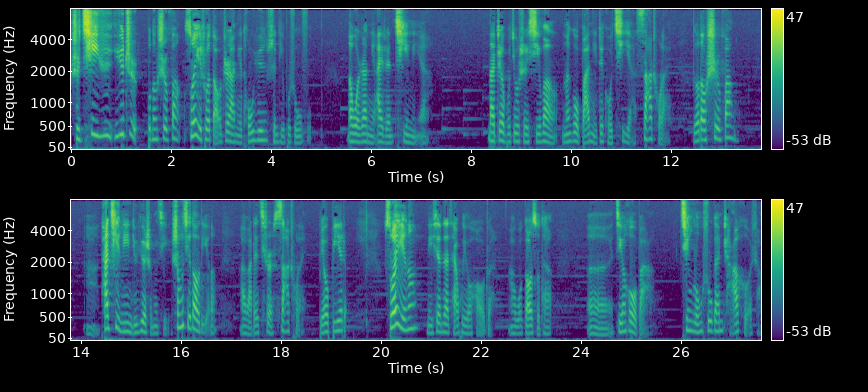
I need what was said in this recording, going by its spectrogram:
是气郁郁滞不能释放，所以说导致啊你头晕，身体不舒服。那我让你爱人气你，那这不就是希望能够把你这口气呀撒出来，得到释放？啊，他气你，你就越生气，生气到底了，啊，把这气儿撒出来，不要憋着。所以呢，你现在才会有好转啊！我告诉他，呃，今后把青龙疏肝茶喝上，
